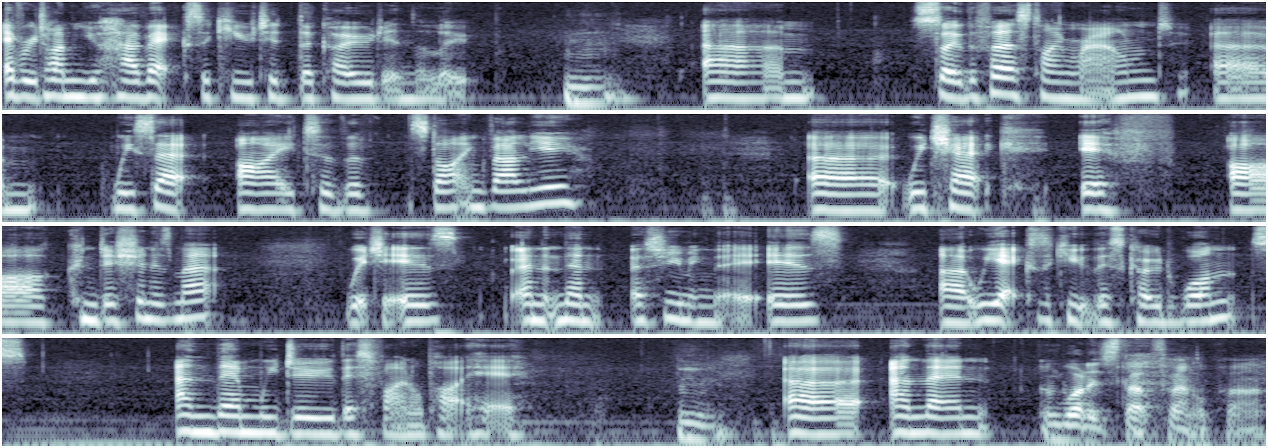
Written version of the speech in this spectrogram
every time you have executed the code in the loop. Mm. Um, so the first time round, um, we set i to the starting value. Uh, we check if our condition is met, which it is, and then assuming that it is, uh, we execute this code once, and then we do this final part here. Mm. Uh, and then And what is that final part?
